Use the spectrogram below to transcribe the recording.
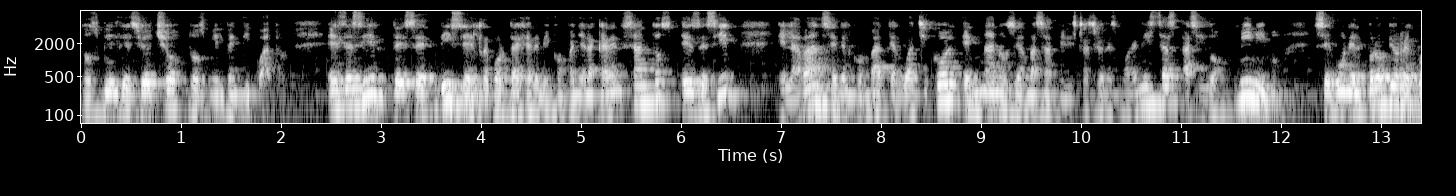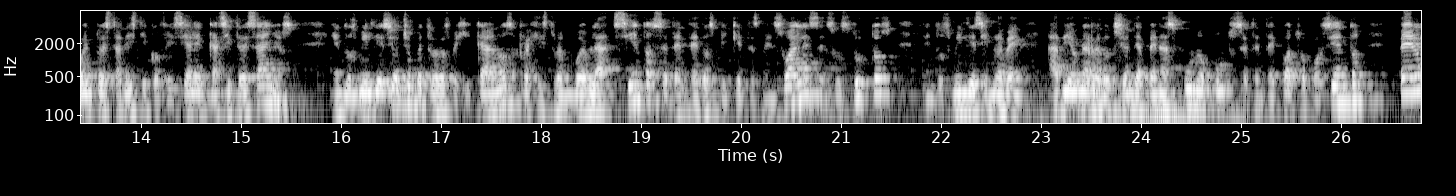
2018-2024. Es decir, dice el reportaje de mi compañera Karen Santos, es decir, el avance del combate al huachicol en manos de ambas administraciones morenistas ha sido mínimo, según el propio recuento estadístico oficial en casi tres años. En 2018, Petróleos Mexicanos registró en Puebla 172 piquetes mensuales en sus ductos. En 2019 había una reducción de apenas 1.74%, pero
